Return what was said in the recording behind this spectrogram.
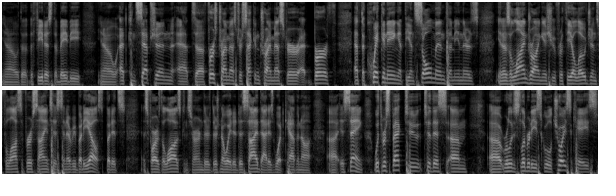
you know, the, the fetus, the baby, you know, at conception, at uh, first trimester, second trimester, at birth, at the quickening, at the ensoulment. I mean, there's, you know, there's a line drawing issue for theologians, philosophers, scientists, and everybody else. But it's, as far as the law is concerned, there's, there's no way to decide that, is what Kavanaugh uh, is saying. With respect to, to this um, uh, religious liberty school choice case,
